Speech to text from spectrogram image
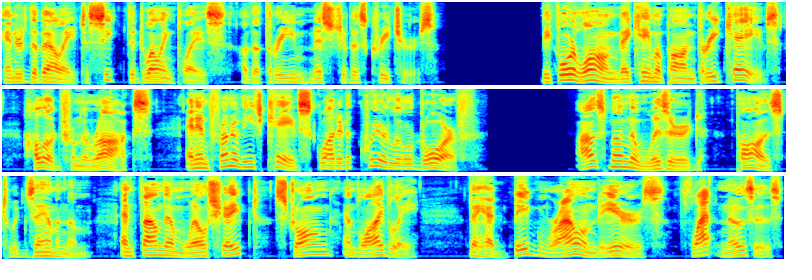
entered the valley to seek the dwelling place of the three mischievous creatures. Before long they came upon three caves, hollowed from the rocks, and in front of each cave squatted a queer little dwarf. Ozma the wizard paused to examine them, and found them well shaped, strong, and lively. They had big round ears, flat noses,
